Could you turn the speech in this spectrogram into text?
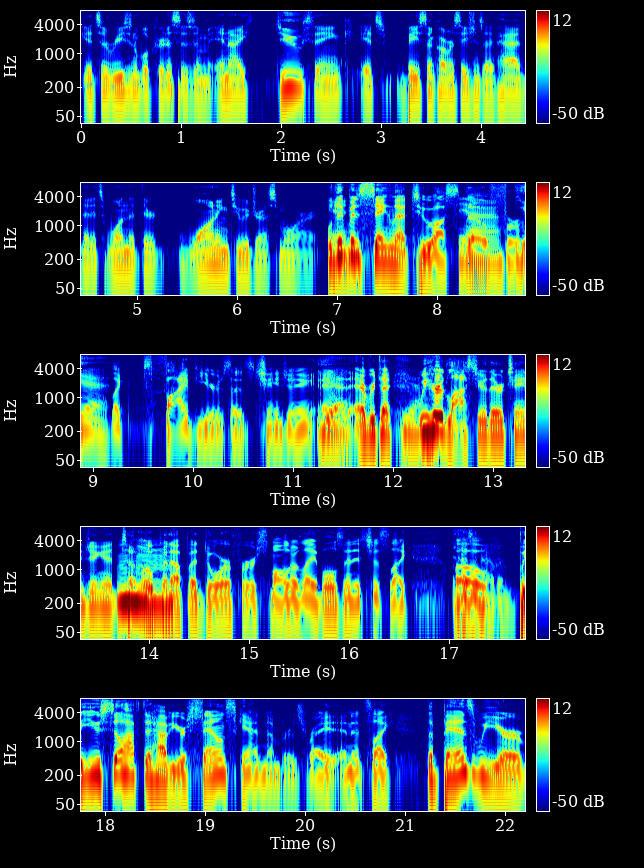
it's a reasonable criticism, and I do think it's based on conversations I've had that it's one that they're wanting to address more. Well, they've been saying that to us though for Yeah. like five years that it's changing, Yeah. and every time Yeah. we heard last year they were changing it to Mhm. open up a door for smaller labels, and it's just like, It oh, but you still have to have your sound scan numbers, right? And it's like the bands we are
